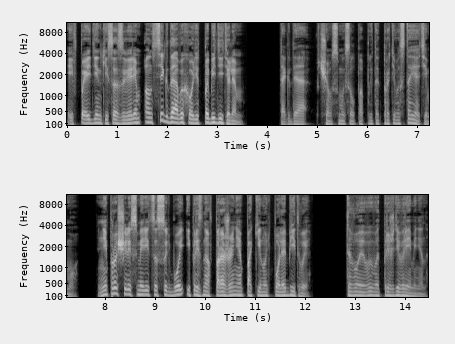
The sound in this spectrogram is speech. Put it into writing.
и в поединке со зверем он всегда выходит победителем. Тогда в чем смысл попыток противостоять ему? Не проще ли смириться с судьбой и, признав поражение, покинуть поле битвы? Твой вывод преждевременен.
